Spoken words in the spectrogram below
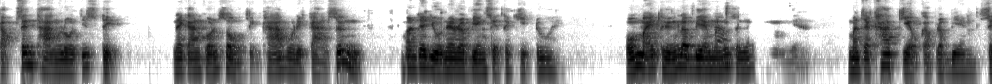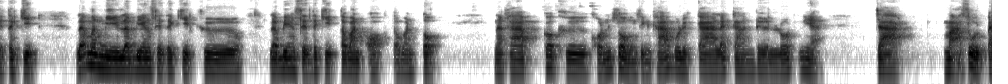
กับเส้นทางโลจิสติก ในการขนส่งสินค้าบริการ ซึ่งมันจะอยู่ในระเบียงเศรษฐกิจด้วย ผมหมายถึงระเบียงมนุษยธรรมเนี่ยมันจะคาบเกี่ยวกับระเบียงเศรษฐกิจ แล้วมันมีระเบียงเศรษฐกิจคือ ระเบียงเศรษฐกิจตะวันออกตะวันตกนะครับ ก็คือขนส่งสินค้าบริการและการเดินรถเนี่ยจาก มหาสมุทรแป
